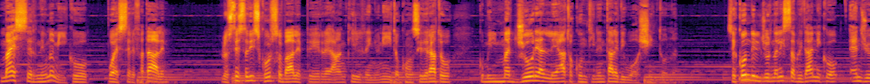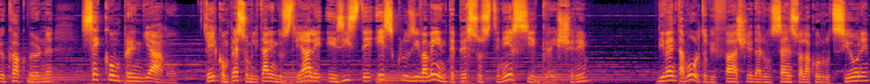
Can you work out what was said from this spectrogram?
ma esserne un amico può essere fatale. Lo stesso discorso vale per anche il Regno Unito, considerato come il maggiore alleato continentale di Washington. Secondo il giornalista britannico Andrew Cockburn, se comprendiamo che il complesso militare industriale esiste esclusivamente per sostenersi e crescere, diventa molto più facile dare un senso alla corruzione,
